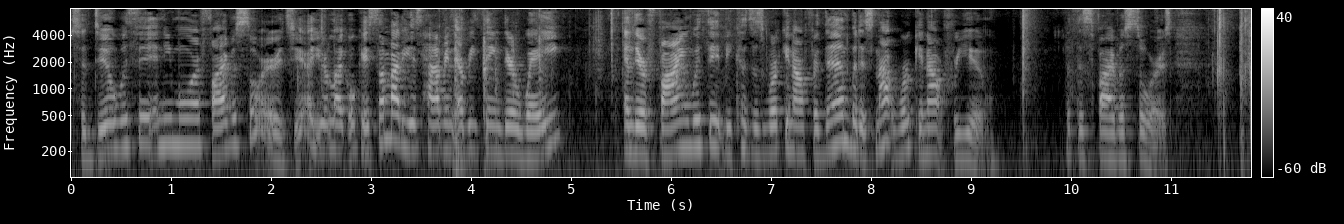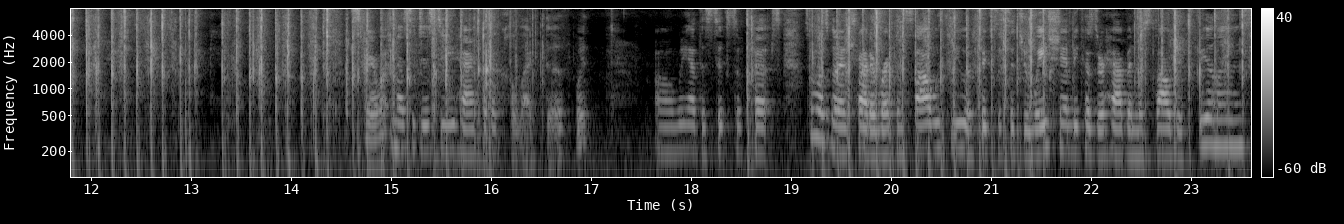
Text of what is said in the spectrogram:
to deal with it anymore. Five of Swords. Yeah, you're like, okay, somebody is having everything their way and they're fine with it because it's working out for them, but it's not working out for you with this Five of Swords. What messages do you have for the collective? Uh, we have the Six of Cups. Someone's going to try to reconcile with you and fix the situation because they're having nostalgic feelings.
